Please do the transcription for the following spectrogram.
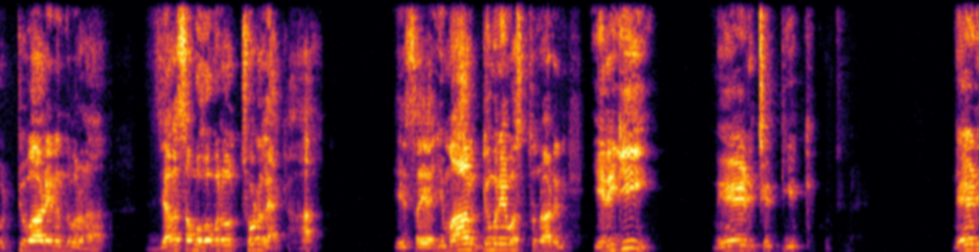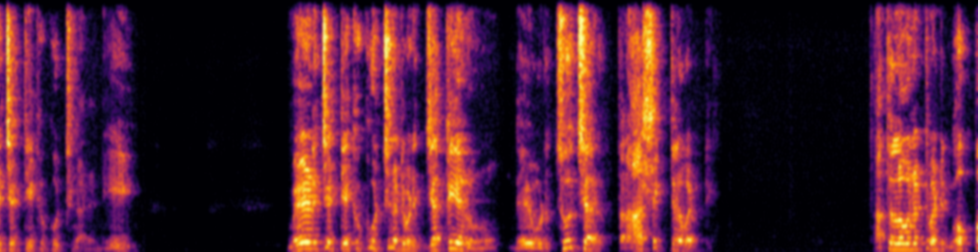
పొట్టివాడైనందువలన జన సమూహములో చూడలేక ఏసయ్య ఈ మార్గమునే వస్తున్నాడని ఎరిగి మేడి చెట్టు ఎక్కి కూర్చున్నాడు. మేడి చెట్టు ఎక్కి కూర్చున్నాడండి. మేడి చెట్టు ఎక్కి కూర్చున్నటువంటి జక్కయ్యను దేవుడు చూచాడు తన ఆసక్తిని బట్టి. అతనిలో ఉన్నటువంటి గొప్ప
